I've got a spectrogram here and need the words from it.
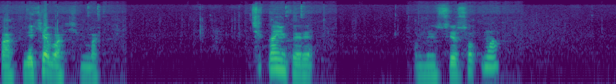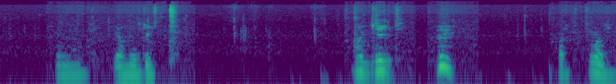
Bak leke bak şimdi bak. Çık lan yukarı. Lan Beni suya sokma. Hmm, Yamuldu gitti. Ha geyik. Fark ettim acaba?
